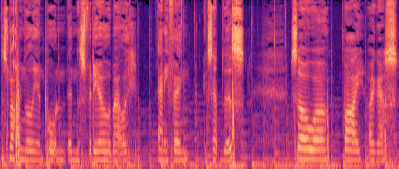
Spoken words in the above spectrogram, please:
there's nothing really important in this video about like anything except this. So, uh, bye, I guess.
